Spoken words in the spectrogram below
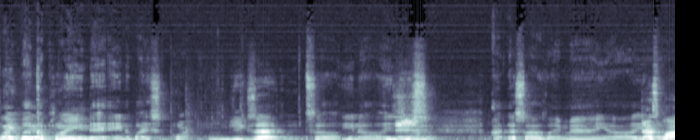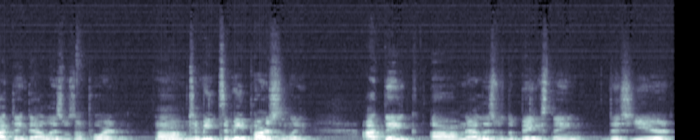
Like but that. complain yeah. that ain't nobody supporting. exactly. So you know, it's And just I, that's why I was like, man, y'all. that's y'all- why I think that list was important. Um, Mm-hmm. To me, to me personally, I think um, that list was the biggest thing this year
